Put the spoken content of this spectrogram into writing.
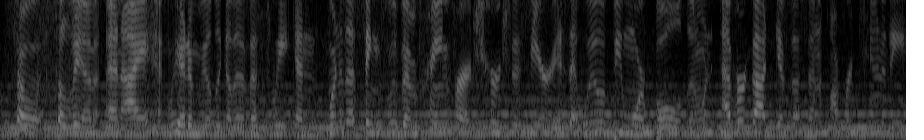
So Sylvia and I, we had a meal together this week, and one of the things we've been praying for our church this year is that we would be more bold, and whenever God gives us an opportunity,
